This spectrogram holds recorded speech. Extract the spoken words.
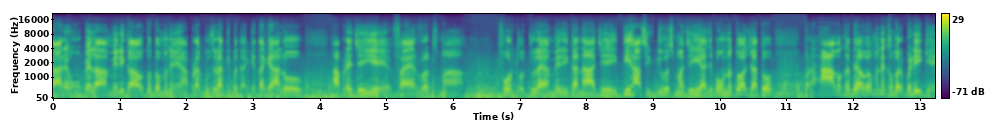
જ્યારે હું પહેલાં અમેરિકા આવતો તો મને આપણા ગુજરાતી બધા કહેતા કે, હાલો, આપણે જઈએ ફાયર વર્ક્સમાં ફોર્થ ઓફ જુલાઈ અમેરિકાના આજે ઐતિહાસિક દિવસમાં જઈએ. આજે પણ હું નહોતો જતો, પણ આ વખતે હવે મને ખબર પડી કે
